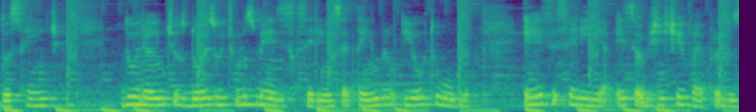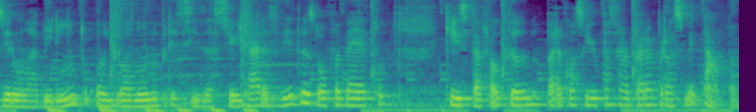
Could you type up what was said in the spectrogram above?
docente durante os dois últimos meses, que seriam setembro e outubro. Esse seria, esse objetivo é produzir um labirinto onde o aluno precisa acertar as letras do alfabeto que está faltando para conseguir passar para a próxima etapa.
